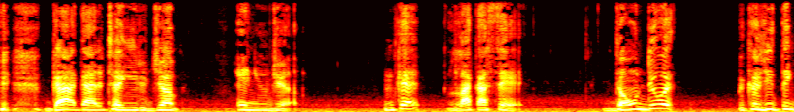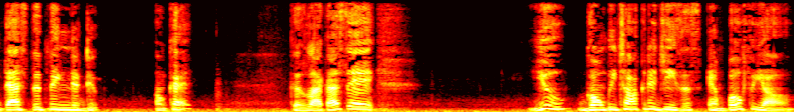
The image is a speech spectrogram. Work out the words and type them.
God got to tell you to jump and you jump. Okay? Like I said, don't do it because you think that's the thing to do. Okay? Because like I said, you to be talking to Jesus and both of y'all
